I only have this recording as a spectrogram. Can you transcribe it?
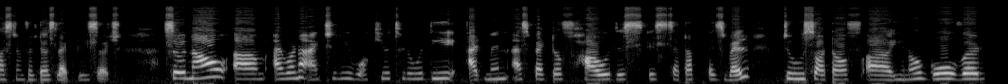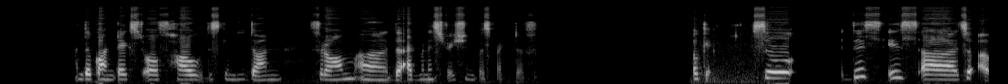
custom filters like research. So now um, I want to actually walk you through the admin aspect of how this is set up as well to sort of uh, you know go over the context of how this can be done from uh, the administration perspective. Okay so this is uh, so uh,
